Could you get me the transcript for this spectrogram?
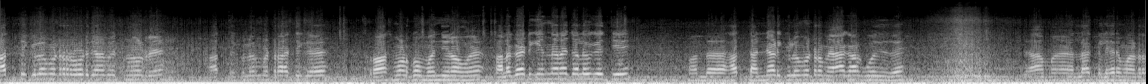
ಹತ್ತು ಕಿಲೋಮೀಟರ್ ರೋಡ್ ಜಾಮ್ ಐತಿ ನೋಡ್ರಿ. ಹತ್ತು ಕಿಲೋಮೀಟರ್ ಆತಿಗೆ ಕ್ರಾಸ್ ಮಾಡ್ಕೊಂಡ್ ಬಂದ್ವಿ ನಾವು. ಕಲಘಾಟಿಗಿಂದನೇ ಚಲೋ ಆಗೈತಿ ಒಂದು ಹತ್ತು ಹನ್ನೆರಡು ಕಿಲೋಮೀಟರ್ ಮ್ಯಾಗ ಆಗ್ಬೋದಿದೆ. ಜಾಮ ಎಲ್ಲ ಕ್ಲಿಯರ್ ಮಾಡ್ರ,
